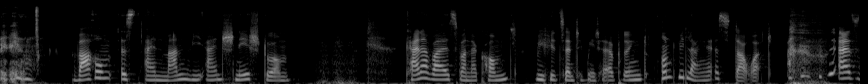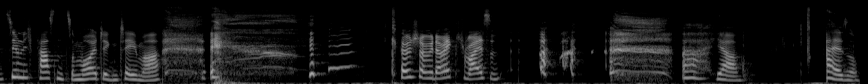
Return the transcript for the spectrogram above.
warum ist ein Mann wie ein Schneesturm? Keiner weiß, wann er kommt, wie viel Zentimeter er bringt und wie lange es dauert. also ziemlich passend zum heutigen Thema. ich kann mich schon wieder wegschmeißen. ah, ja. Also,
